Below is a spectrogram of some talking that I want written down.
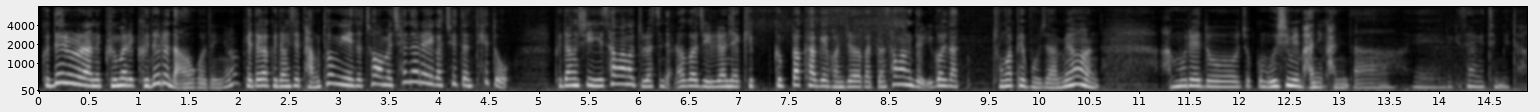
그대로라는 그 말이 그대로 나오거든요. 게다가 그 당시 방통위에서 처음에 채널A가 취했던 태도, 그 당시 이 상황을 둘러싼 여러 가지 일련의 급박하게 번져갔던 상황들 이걸 다 종합해 보자면 아무래도 조금 의심이 많이 간다. 예, 이렇게 생각이 듭니다.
